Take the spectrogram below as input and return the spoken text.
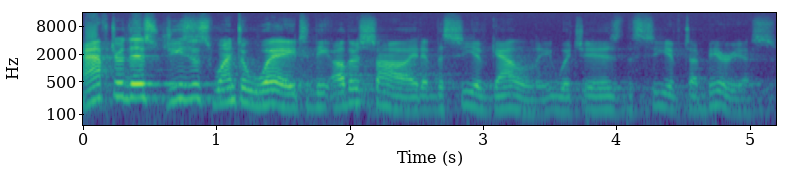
After this, Jesus went away to the other side of the Sea of Galilee, which is the Sea of Tiberias.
